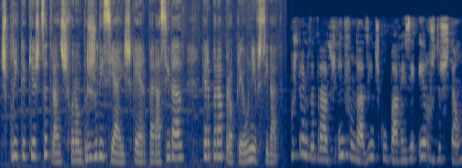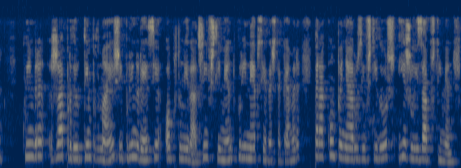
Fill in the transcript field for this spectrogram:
explica que estes atrasos foram prejudiciais quer para a cidade, quer para a própria universidade. Por extremos atrasos infundados, indesculpáveis e erros de gestão, Coimbra já perdeu tempo demais e, por inerência, oportunidades de investimento por inépcia desta Câmara para acompanhar os investidores e agilizar procedimentos.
